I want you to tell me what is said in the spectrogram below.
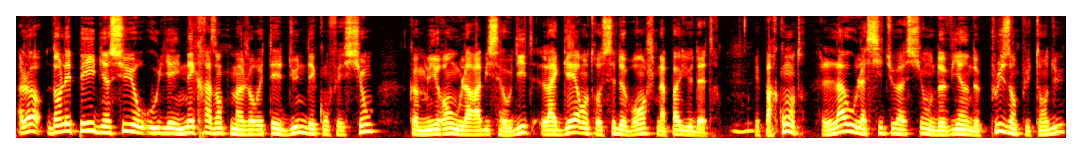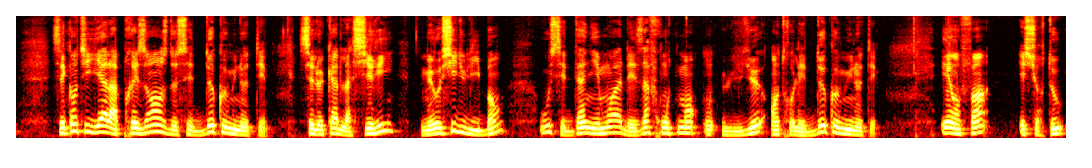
Alors, dans les pays, bien sûr, où il y a une écrasante majorité d'une des confessions, comme l'Iran ou l'Arabie saoudite, la guerre entre ces deux branches n'a pas lieu d'être. Et par contre, là où la situation devient de plus en plus tendue, c'est quand il y a la présence de ces deux communautés. C'est le cas de la Syrie, mais aussi du Liban, où ces derniers mois des affrontements ont eu lieu entre les deux communautés. Et enfin, et surtout,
